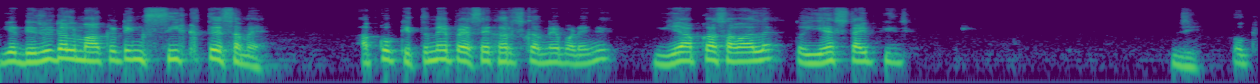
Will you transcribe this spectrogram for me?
ये डिजिटल मार्केटिंग सीखते समय आपको कितने पैसे खर्च करने पड़ेंगे? ये आपका सवाल है तो यस टाइप कीजिए। जी ओके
